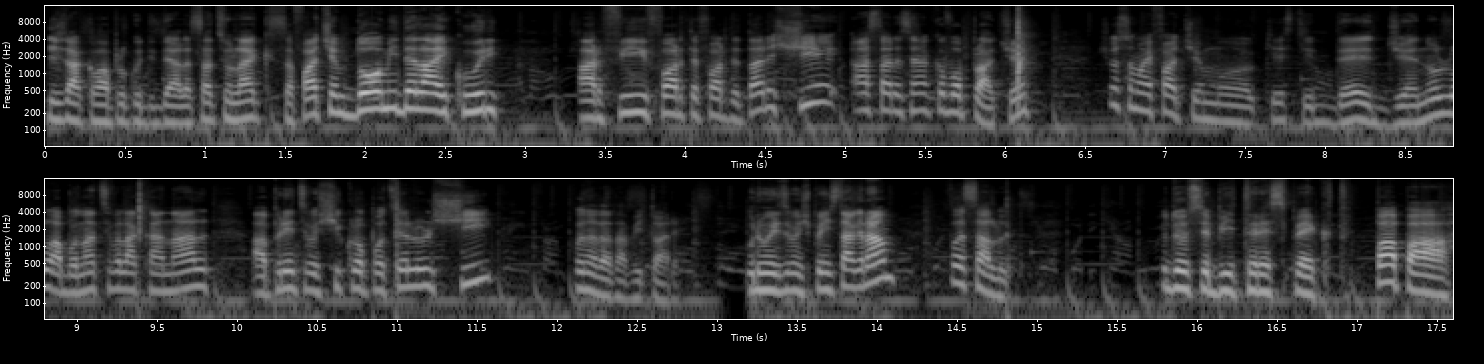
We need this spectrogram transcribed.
Deci dacă v-a plăcut ideea, lăsați un like, să facem 2000 de like-uri, ar fi foarte, foarte tare și asta ar însemna că vă place. Și o să mai facem uh, chestii de genul, abonați-vă la canal, aprindeți-vă și clopoțelul și până data viitoare. Urmăriți-mă și pe Instagram, vă salut! Cu deosebit respect, pa, pa!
